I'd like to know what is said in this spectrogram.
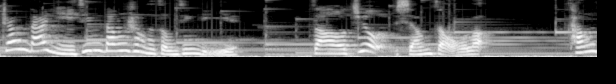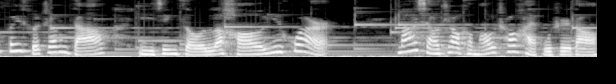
张达已经当上了总经理。早就想走了。唐飞和张达已经走了好一会儿，马小跳和毛超还不知道，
